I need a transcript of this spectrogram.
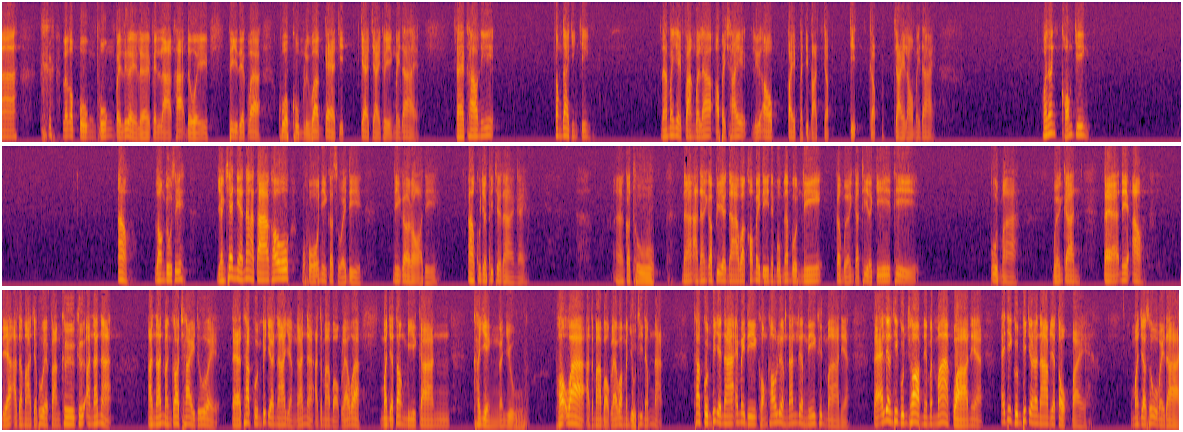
แล้วก็ปรุงพุ่งไปเรื่อยเลย เป็นราคะโดยที่เรียกว่าควบคุมหรือว่าแก้จิต แก้ใจตัวเองไม่ได้ แต่คราวนี้ต้องได้จริง ๆ นะไม่ใช่ฟังไปแล้วเอาไปใช้หรือเอาไปปฏิบัติกับจิตกับใจเราไม่ได้ เพราะนั้นของจริงอ้าวลองดูสิอย่างเช่นเนี่ยหน้าตาเขาโอ้โห นี่ก็สวยดี นี่ก็รอดีอ้าวคุณจะพิจารณาไงอ่าก็ถูกนะอันนั้นก็พิจารณาว่าเขาไม่ดีในมุมนั้นมุมนี้ก็เหมือนกับที่ตะกี้ที่ พูดมาเหมือนกัน แต่นี่เอ้าเดี๋ยวอาตมาจะพูดให้ฟังคือ คืออันนั้นน่ะ อันนั้นมันก็ใช่ด้วย แต่ถ้าคุณพิจารณาอย่างนั้นน่ะอาตมาบอกแล้วว่า มันจะต้องมีการขย่งกันอยู่ เพราะว่าอาตมาบอกแล้วว่ามันอยู่ที่น้ำหนัก ถ้าคุณพิจารณาไอ้ไม่ดีของเขาเรื่องนั้นเรื่องนี้ขึ้นมาเนี่ย แต่ไอ้เรื่องที่คุณชอบเนี่ยมันมากกว่าเนี่ยไอ้ที่คุณพิจารณามันจะตกไป มันจะสู้ไม่ได้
